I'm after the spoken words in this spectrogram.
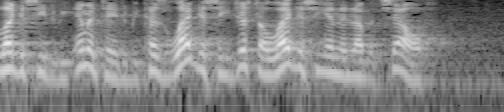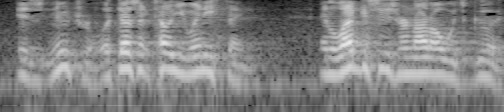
legacy to be imitated, because legacy, just a legacy in and of itself, is neutral. It doesn't tell you anything. And legacies are not always good.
